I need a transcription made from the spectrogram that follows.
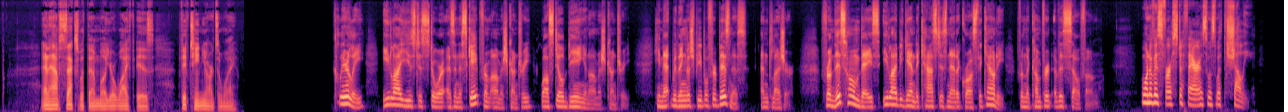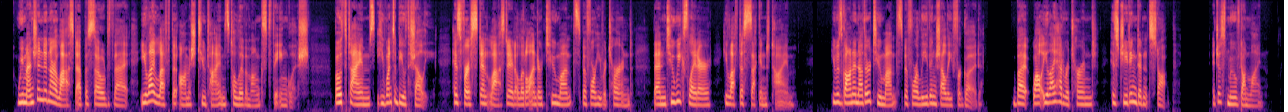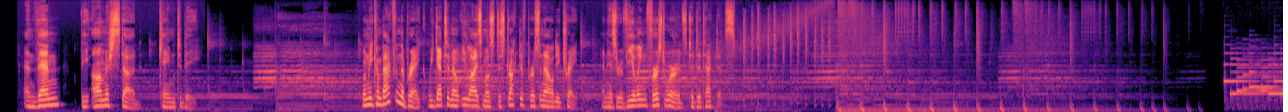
and have sex with them while your wife is 15 yards away? Clearly, Eli used his store as an escape from Amish country while still being in Amish country. He met with English people for business and pleasure. From this home base, Eli began to cast his net across the county from the comfort of his cell phone. One of his first affairs was with Shelley. We mentioned in our last episode that Eli left the Amish two times to live amongst the English. Both times, he went to be with Shelley. His first stint lasted a little under two months before he returned. Then, two weeks later, he left a second time. He was gone another two months before leaving Shelley for good. But while Eli had returned, his cheating didn't stop. It just moved online. And then the Amish stud came to be. When we come back from the break, we get to know Eli's most destructive personality trait and his revealing first words to detectives.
